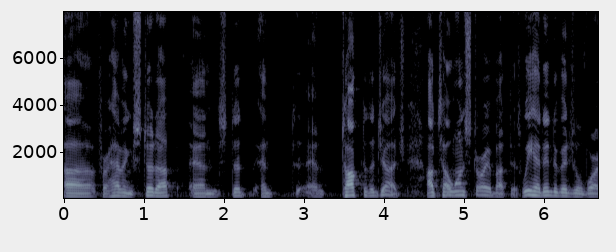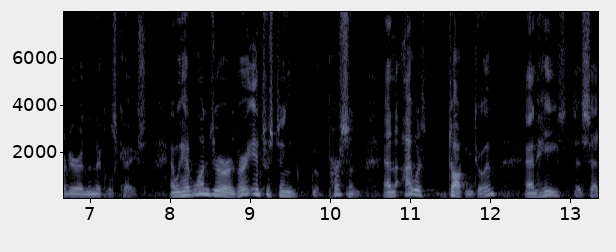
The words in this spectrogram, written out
uh, for having stood up and stood and and talked to the judge. I'll tell one story about this. We had individual voir dire in the Nichols case, and we had one juror, a very interesting person, and I was talking to him. And he said,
